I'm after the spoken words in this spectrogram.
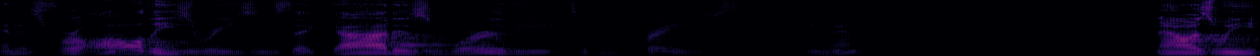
And it's for all these reasons that God is worthy to be praised. Amen. Now, as we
